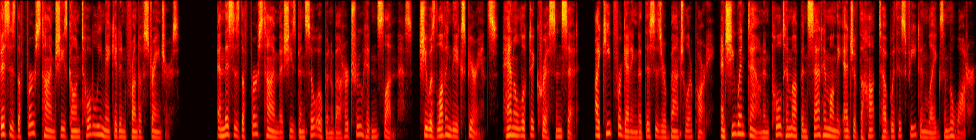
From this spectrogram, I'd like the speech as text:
This is the first time she's gone totally naked in front of strangers. And this is the first time that she's been so open about her true hidden sluttiness. She was loving the experience. Hannah looked at Chris and said, I keep forgetting that this is your bachelor party. And she went down and pulled him up and sat him on the edge of the hot tub with his feet and legs in the water.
